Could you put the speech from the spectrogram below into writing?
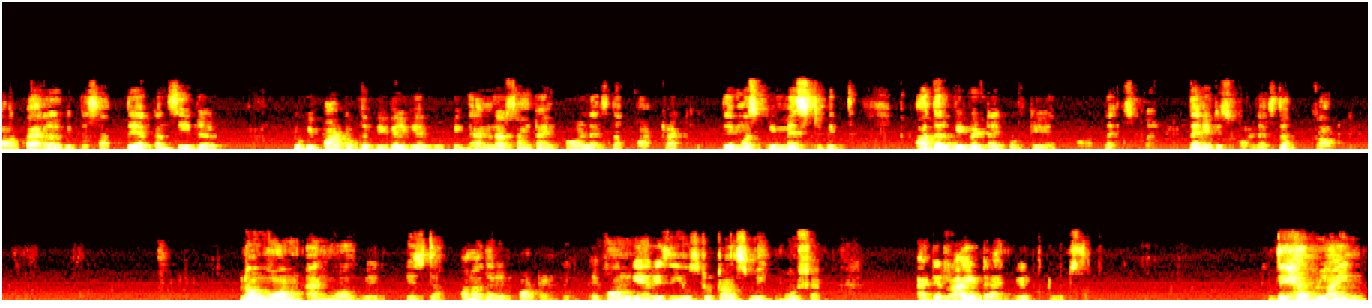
or parallel with the shaft. They are considered to be part of the bevel gear grouping and are sometimes called as the contrate gear. They must be meshed with other bevel type of gear or the spur gear. Then it is called as the crown gear. Now, worm and worm wheel is the another important thing. A worm gear is used to transmit motion at a right angle to itself. They have line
